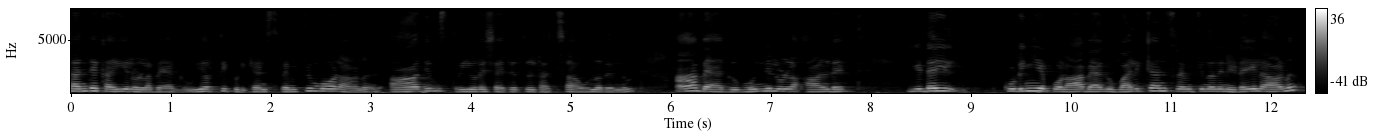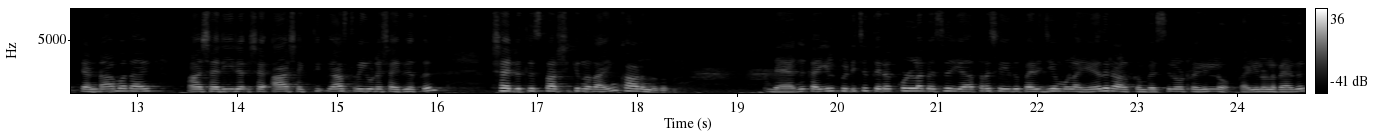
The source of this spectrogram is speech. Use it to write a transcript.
തന്റെ കയ്യിലുള്ള ബാഗ് ഉയർത്തി പിടിക്കാൻ ശ്രമിക്കുമ്പോഴാണ് ആദ്യം സ്ത്രീയുടെ ശരീരത്തിൽ ടച്ച് ആവുന്നതെന്നും ആ ബാഗ് മുന്നിലുള്ള ആളുടെ ഇടയിൽ കുടുങ്ങിയപ്പോൾ ആ ബാഗ് വലിക്കാൻ ശ്രമിക്കുന്നതിനിടയിലാണ് രണ്ടാമതായി ആ ശരീര ആ ശക്തി ആ സ്ത്രീയുടെ ശരീരത്തിൽ ശരീരത്തിൽ സ്പർശിക്കുന്നതായും കാണുന്നത്. ബാഗ് കയ്യിൽ പിടിച്ച് തിരക്കുള്ള ബസ്സിൽ യാത്ര ചെയ്ത് പരിചയമുള്ള ഏതൊരാൾക്കും ബസ്സിലോ ട്രെയിനിലോ കയ്യിലുള്ള ബാഗ്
